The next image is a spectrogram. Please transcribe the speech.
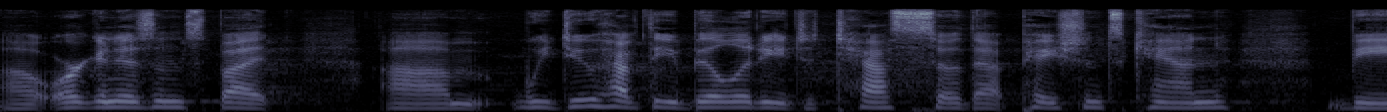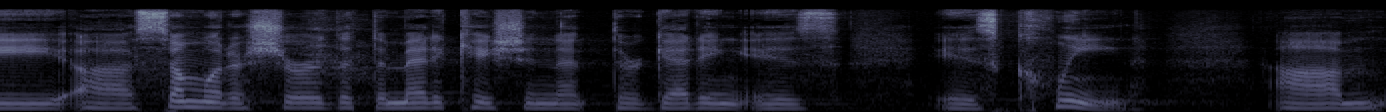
uh, organisms. But um, we do have the ability to test so that patients can be uh, somewhat assured that the medication that they're getting is is clean. Um,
